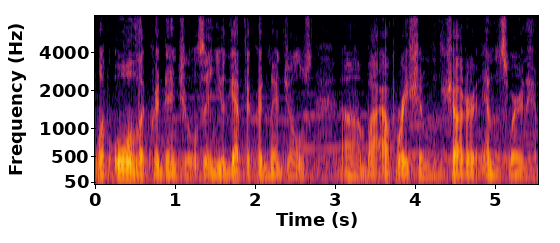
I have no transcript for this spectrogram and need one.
with all the credentials, and you get the credentials uh, by operation of the charter and the swearing in.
